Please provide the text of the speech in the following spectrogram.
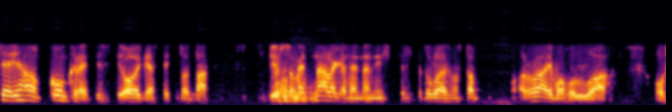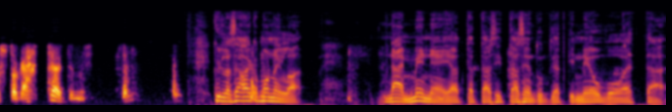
se ihan konkreettisesti oikeasti, tota, jos sä menet nälkäisenä, niin sitten, sitten tulee semmoista raivohullua ostokäyttäytymistä. Kyllä se aika monilla näin menee ja tätä sitten asiantuntijatkin neuvoo, että,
